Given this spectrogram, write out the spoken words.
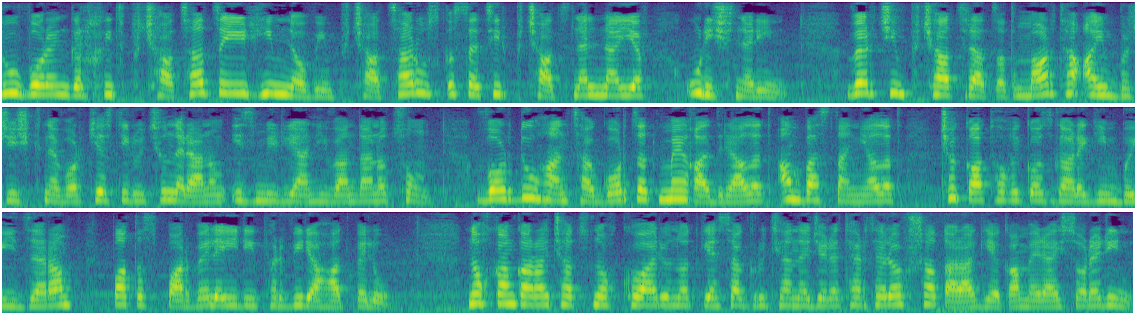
դու որեն գլխից փչացած էիր հիմնովին փչացար ու սկսեցիր փչացնել նաև ուրիշներին։ Վերջին փչացրածդ մարդը այն բժիշկն է, որ քեզ տիրություն էր անում Իզմիրլյան հիվանդանոցում, որ դու հանցագործդ, մեղադրյալդ, ամբաստանյալդ չկաթողիկոս Գարեգին բի ձեռամբ պատասպարվել է իր իբր վիրահատվելու։ Նողկանք առաջացնող քո արյունոտ կենսագրության էջերը թերթելով շատ արագ եկա մեր այսօրերին,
